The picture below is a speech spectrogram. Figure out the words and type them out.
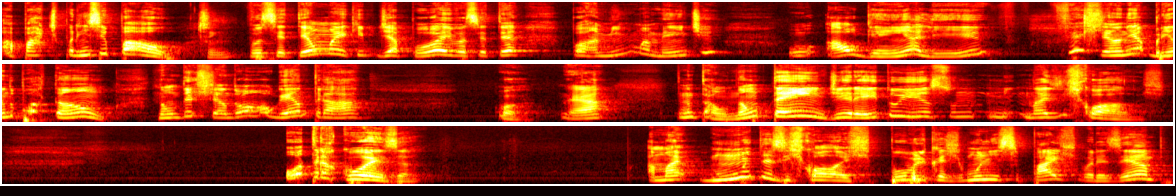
a parte principal. Sim. Você ter uma equipe de apoio, você ter, porra, minimamente o- alguém ali fechando e abrindo o portão, não deixando alguém entrar. Pô, né? Então, não tem direito isso nas escolas. Outra coisa, muitas escolas públicas municipais, por exemplo,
